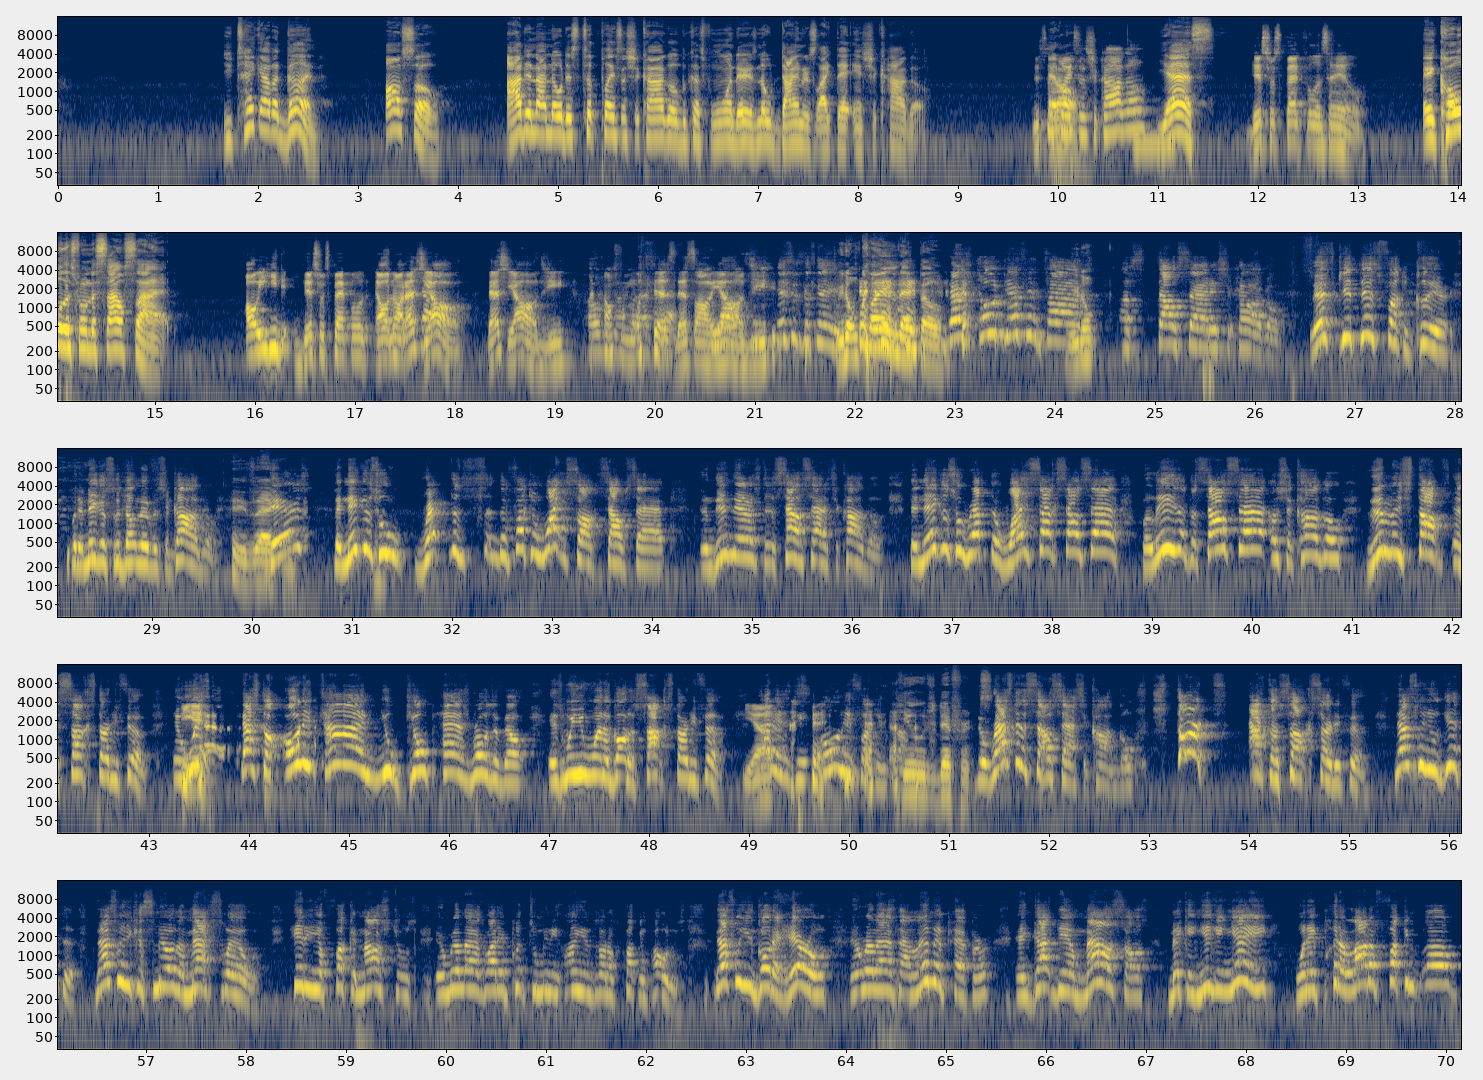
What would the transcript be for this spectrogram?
You take out a gun. Also, I did not know this took place in Chicago because for one, there is no diners like that in Chicago. This is At place all. in Chicago. Yes. Disrespectful as hell. And Cole is from the South Side. Oh, he disrespectful. Oh no, that's y'all. That's y'all, G. Oh, I'm no, from that's that's, that. that's all No, y'all, see, G. This is the thing. We don't claim that though. There's two different times We don't- of South Side in Chicago. Let's get this fucking clear for the niggas who don't live in Chicago. Exactly. There's the niggas who rep the, the fucking White Sox South Side, and then there's the South Side of Chicago. The niggas who rep the White Sox South Side believe that the South Side of Chicago literally stops at Sox 35th. And which Yeah. that's the only time you go past Roosevelt is when you want to go to Sox 35th. Yeah. That is the only fucking time. Huge difference. The rest of the South Side of Chicago starts after Sox 35th. That's when you get there. That's when you can smell the Maxwells hitting your fucking nostrils and realize why they put too many onions on the fucking Polish. That's when you go to Harold's and realize that lemon pepper and goddamn mild sauce make a yin and yang when they put a lot of fucking uh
